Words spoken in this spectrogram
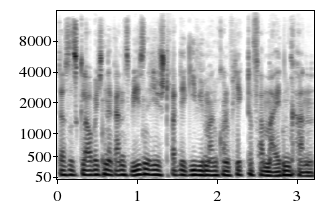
das ist, glaube ich, eine ganz wesentliche Strategie, wie man Konflikte vermeiden kann.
